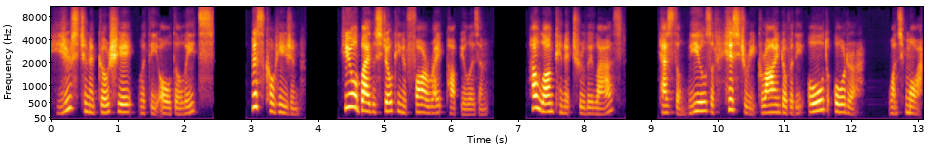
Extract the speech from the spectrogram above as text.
used to negotiate with the old elites? This cohesion, fueled by the stoking of far-right populism, how long can it truly last? As the wheels of history grind over the old order once more,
